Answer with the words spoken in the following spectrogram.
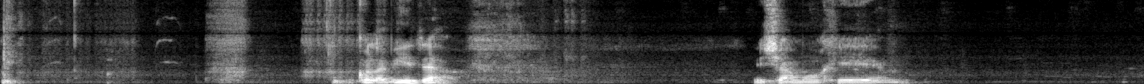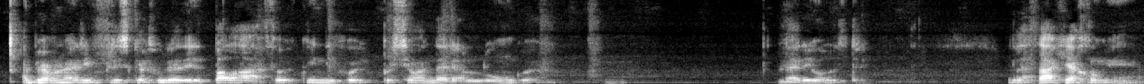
eh. con la birra diciamo che abbiamo una rinfrescatura del palato e quindi poi possiamo andare a lungo e andare oltre. La tachia come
